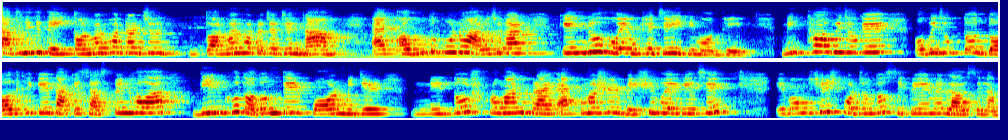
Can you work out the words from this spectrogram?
রাজনীতিতেই তন্ময় ভট্টাচার্য, তন্ময় ভট্টাচার্যের নাম এক অভূতপূর্ণ আলোচনার কেন্দ্র হয়ে উঠেছে ইতিমধ্যেই। মিথ্যা অভিযোগে অভিযুক্ত দল থেকে তাকে সাসপেন্ড হওয়া দীর্ঘ তদন্তের পর নিজের নির্দোষ প্রমাণ প্রায় এক মাসের বেশি হয়ে গিয়েছে এবং শেষ পর্যন্ত সিপিএম এর লাল সেলাম।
